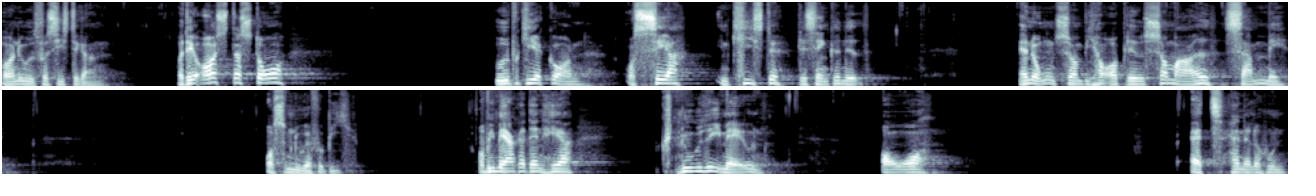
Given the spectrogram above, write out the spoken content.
ånde ud for sidste gang. Og det er os, der står ude på kirkegården og ser en kiste blive sænket ned af nogen, som vi har oplevet så meget sammen med, og som nu er forbi. Og vi mærker den her knude i maven over, at han eller hun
